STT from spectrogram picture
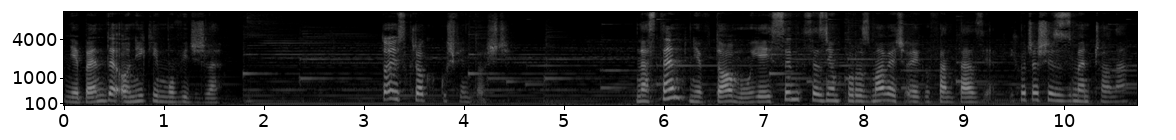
nie będę o nikim mówić źle. To jest krok ku świętości. Następnie w domu jej syn chce z nią porozmawiać o jego fantazjach i chociaż jest zmęczona,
